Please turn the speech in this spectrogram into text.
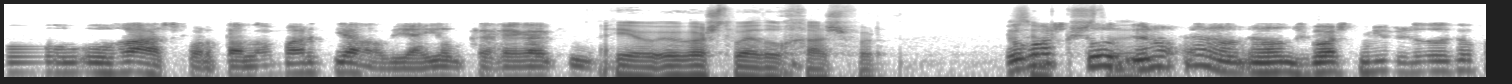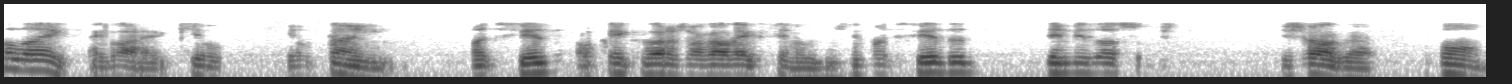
o, o Rashford, está lá o Martial, e aí ele carrega aquilo. Eu, eu gosto é do Rashford. Eu Sempre gosto de tudo, eu não, eu, não, eu não desgosto de nenhum jogador que eu falei. Agora, que ele, ele tem uma defesa, ok, que agora joga Alex mas tem uma defesa de medo ao susto. Joga com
